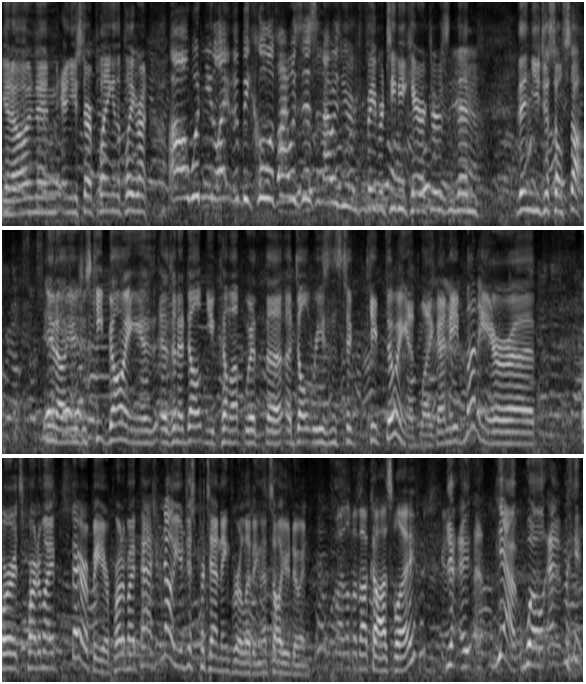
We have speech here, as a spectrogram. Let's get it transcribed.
You know, and then and you start playing in the playground. Oh, wouldn't you like? It'd be cool if I was this and I was your favorite TV characters, and then then you just don't stop. You know, you just keep going as, as an adult, and you come up with uh, adult reasons to keep doing it, like I need money or. Uh, or it's part of my therapy or part of my passion. No, you're just pretending for a living. That's all you're doing. What I love about cosplay. Yeah, uh, yeah. Well, I mean,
